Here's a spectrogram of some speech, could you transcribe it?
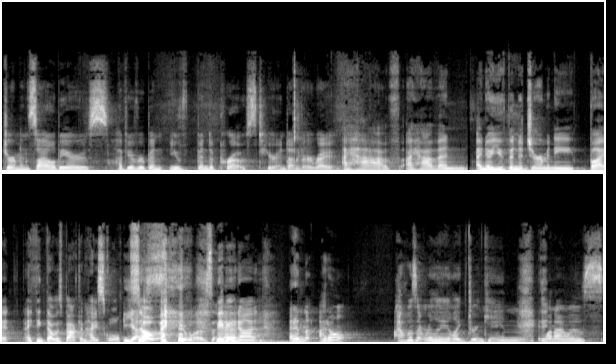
German style beers? Have you ever been you've been to Prost here in Denver, right? I have, I have, and I know you've been to Germany, but I think that was back in high school. Yes, so it was. maybe And- not. And I don't I wasn't really like drinking when I was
